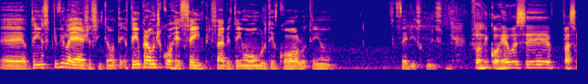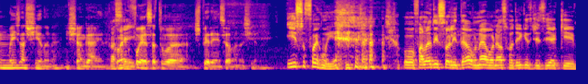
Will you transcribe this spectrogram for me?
é, eu tenho esse privilégio, assim, então eu, te, eu tenho para onde correr sempre, sabe? Eu tenho ombro, tenho colo, tenho... Estou feliz com isso. Falando em correr, você passa um mês na China, né? Em Xangai, né? Como é que foi essa tua experiência lá na China? Isso foi ruim. falando em solidão, né? O Nelson Rodrigues dizia que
